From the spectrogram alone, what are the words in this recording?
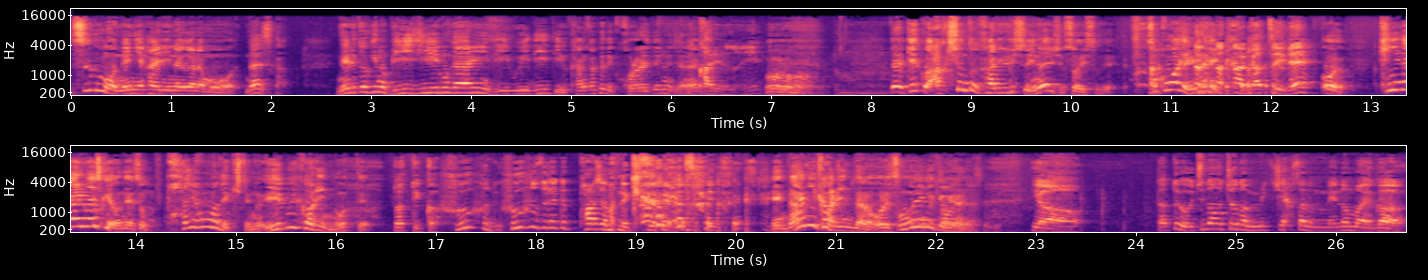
すぐもう根に入りながらも何ですか？寝る時の BGM 代わりに DVD っていう感覚で来られてるんじゃないですか？借りるのに？うんだから結構アクションとか借りる人いないでしょそういう人で。そこまで見ないから。がっつりね。おい気になりますけどねそうパジャマで着てんの？AV 借りんのって。だって一回夫婦夫婦連れでパジャマで着てるやつ。え何借りんだろう？俺その辺が興味あるんですよいや例えばうちのちょうど道挟む目の前が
